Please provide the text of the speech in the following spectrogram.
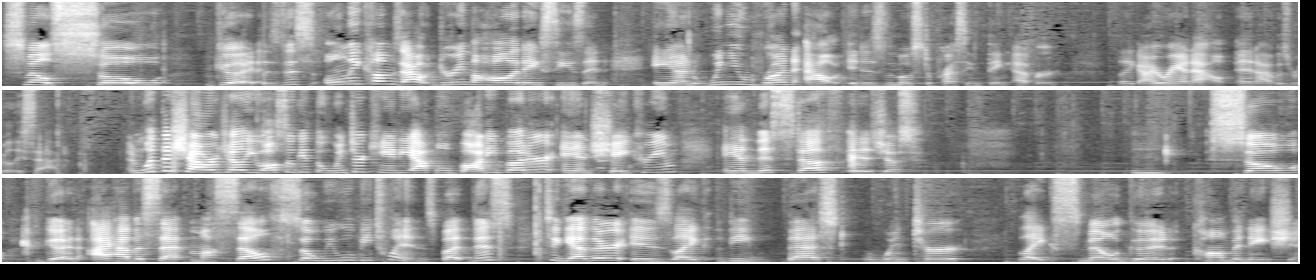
smells so good. This only comes out during the holiday season and when you run out, it is the most depressing thing ever. Like I ran out and I was really sad. And with the shower gel, you also get the Winter Candy Apple Body Butter and Shea Cream. And this stuff is just mm, so good. I have a set myself, so we will be twins. But this together is like the best winter like smell good combination.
